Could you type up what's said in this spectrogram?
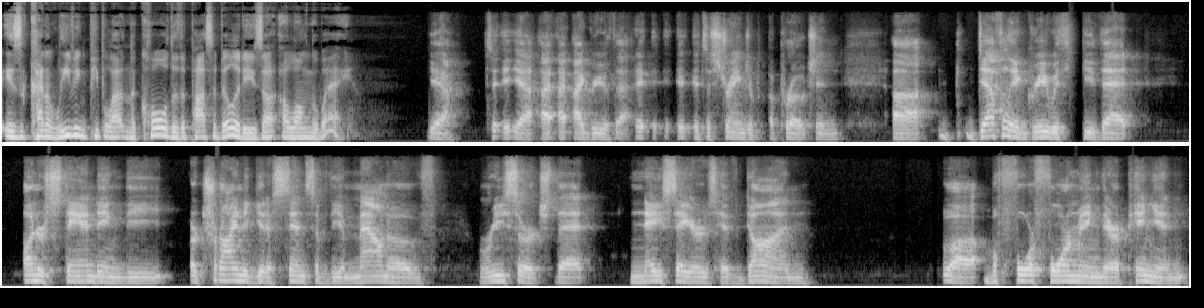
is kind of leaving people out in the cold of the possibilities along the way. Yeah. Yeah, I, I agree with that. It, it, it's a strange approach, and uh, definitely agree with you that understanding the or trying to get a sense of the amount of research that naysayers have done uh, before forming their opinion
